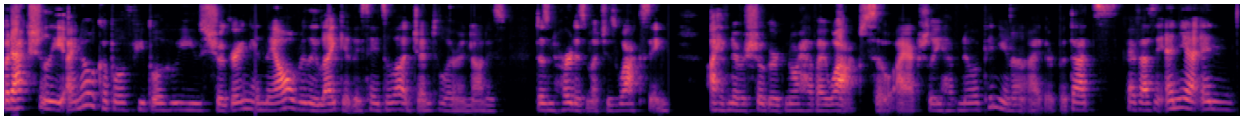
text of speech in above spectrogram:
But actually, I know a couple of people who use sugaring, and they all really like it. They say it's a lot gentler and not as doesn't hurt as much as waxing. I have never sugared nor have I waxed, so I actually have no opinion on either. But that's kind of fascinating. And yeah, and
